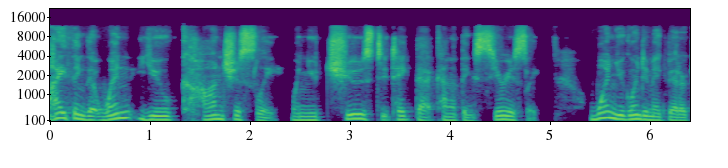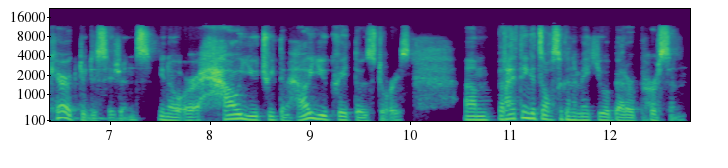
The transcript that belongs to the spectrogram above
I think that when you consciously, when you choose to take that kind of thing seriously, one you're going to make better character decisions you know or how you treat them how you create those stories. Um, but i think it's also going to make you a better person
